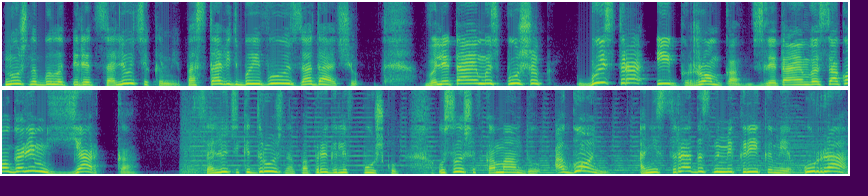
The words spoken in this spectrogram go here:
Нужно было перед салютиками поставить боевую задачу. «Вылетаем из пушек быстро и громко, взлетаем высоко, горим ярко!» Салютики дружно попрыгали в пушку. Услышав команду «Огонь!», они с радостными криками «Ура!»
